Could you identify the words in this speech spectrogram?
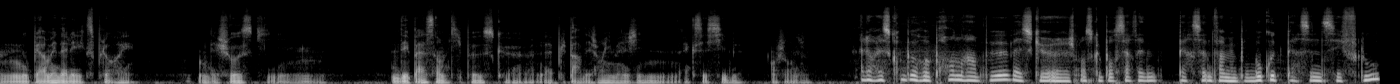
nous permet d'aller explorer des choses qui dépasse un petit peu ce que la plupart des gens imaginent accessible aujourd'hui. Alors, est-ce qu'on peut reprendre un peu, parce que je pense que pour certaines personnes, enfin même pour beaucoup de personnes, c'est flou.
